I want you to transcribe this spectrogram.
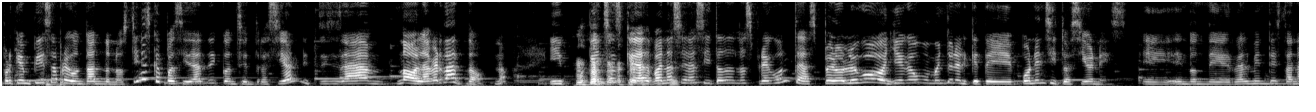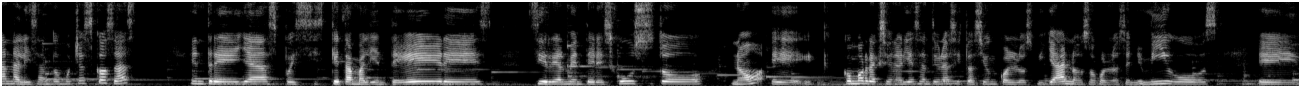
Porque empieza preguntándonos, ¿tienes capacidad de concentración? Y tú dices, ah, no, la verdad no, ¿no? Y piensas que van a ser así todas las preguntas, pero luego llega un momento en el que te ponen situaciones eh, en donde realmente están analizando muchas cosas, entre ellas, pues, qué tan valiente eres, si realmente eres justo, ¿no? Eh, ¿Cómo reaccionarías ante una situación con los villanos o con los enemigos? Eh,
